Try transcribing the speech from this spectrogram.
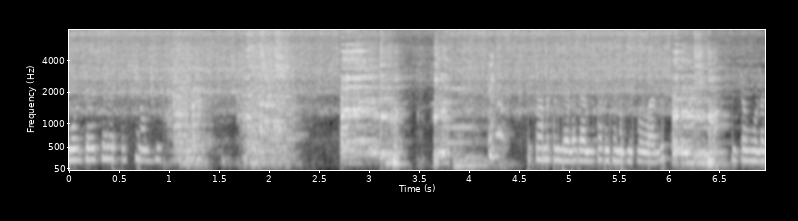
మూత అయితే వచ్చేసి మగ్గిస్తాను టమాటాలు జడగంతా కొంచెం మగ్గిపోవాలి. ఇంత కూడా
